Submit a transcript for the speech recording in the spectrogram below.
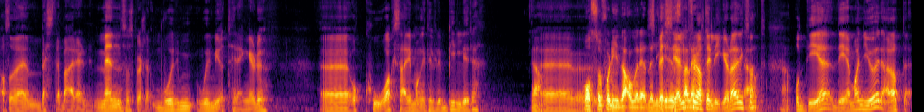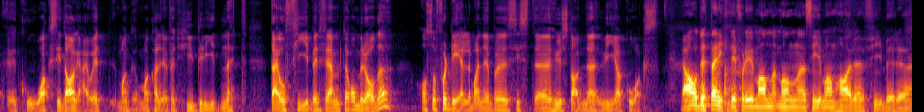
altså den beste bæreren. Men så spørs det hvor, hvor mye trenger du? Eh, og koaks er i mange tilfeller billigere. Ja. Eh, Også fordi det allerede ligger Spesielt fordi installert. at det ligger der. ikke sant? Og det, det man gjør, er at eh, koaks i dag er jo et man, man kaller det for et hybridnett. Det er jo fiber frem til området, og så fordeler man det på de siste husstandene via koaks. Ja, og dette er riktig, fordi man, man sier man har eh, fiber, eh,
